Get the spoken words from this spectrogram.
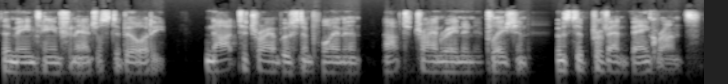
to maintain financial stability not to try and boost employment, not to try and rein in inflation. It was to prevent bank runs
